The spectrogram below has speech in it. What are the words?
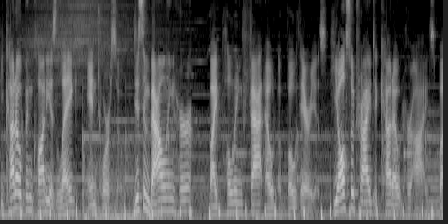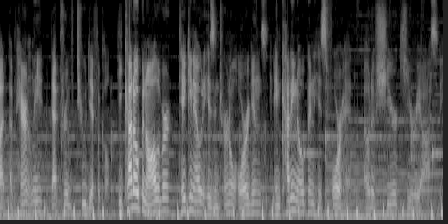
He cut open Claudia's leg and torso, disemboweling her by pulling fat out of both areas. He also tried to cut out her eyes, but apparently that proved too difficult. He cut open Oliver, taking out his internal organs and cutting open his forehead out of sheer curiosity.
